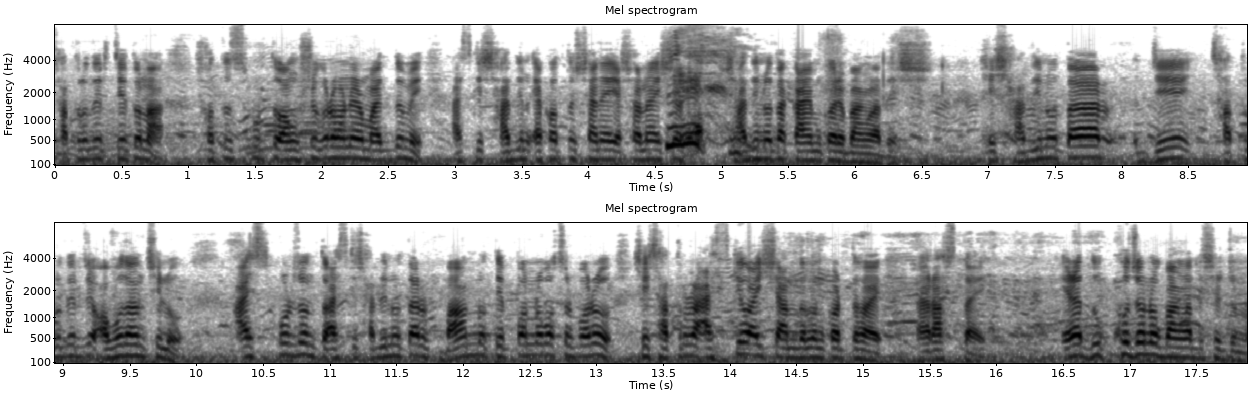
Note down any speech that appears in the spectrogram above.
ছাত্রদের চেতনা স্বতঃস্ফূর্ত অংশগ্রহণের মাধ্যমে আজকে স্বাধীন একাত্তর সালে সনে এসে স্বাধীনতা কায়েম করে বাংলাদেশ। সেই স্বাধীনতার যে ছাত্রদের যে অবদান ছিল, আজ পর্যন্ত, আজকে স্বাধীনতার বাহান্ন, তেপ্পান্ন বছর পরেও সেই ছাত্ররা আজকেও আইসে আন্দোলন করতে হয় রাস্তায়। এরা দুঃখজনক বাংলাদেশের জন্য।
